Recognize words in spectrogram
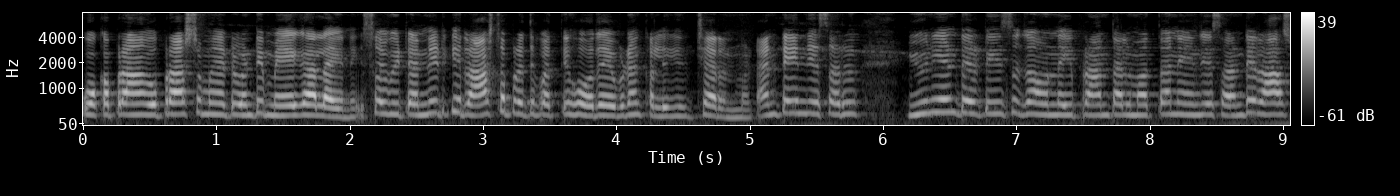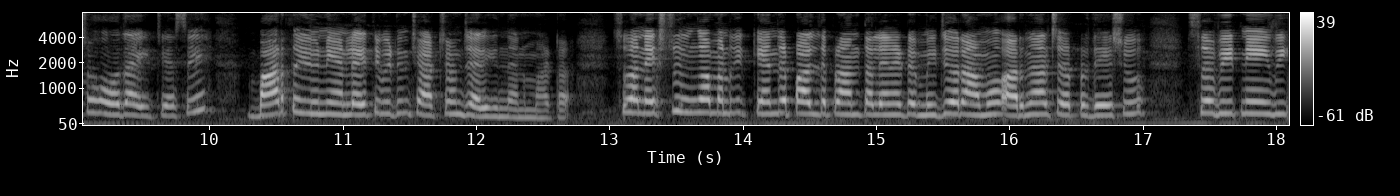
ఒక ప్రా ఉపరాష్ట్రమైనటువంటి మేఘాలయని. సో వీటన్నిటికీ రాష్ట్ర ప్రతిపత్తి హోదా ఇవ్వడం కలిగించారనమాట అంటే ఏం చేశారు? యూనియన్ టెరిటరీస్గా ఉన్న ఈ ప్రాంతాలు మొత్తాన్ని ఏం చేశారంటే రాష్ట్ర హోదా ఇచ్చేసి భారత యూనియన్లో అయితే వీటిని చేర్చడం జరిగిందనమాట సో నెక్స్ట్ ఇంకా మనకి కేంద్రపాలిత ప్రాంతాలు అయినట్టు మిజోరాము అరుణాచల్ ప్రదేశ్. సో వీటిని ఇవి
